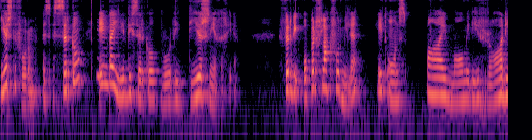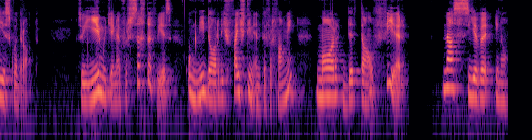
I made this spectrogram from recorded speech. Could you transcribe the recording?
eerste vorm is 'n sirkel en by hierdie sirkel word die deursnee gegee. Vir die oppervlakformule het ons pi maal met die radius kwadraat. So hier moet jy nou versigtig wees om nie daardie 15 in te vervang nie, maar dit te halveer na 7 en 'n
